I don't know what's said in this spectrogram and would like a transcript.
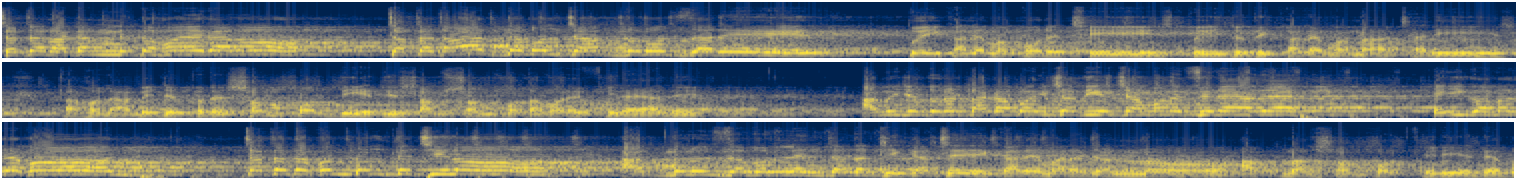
চাচা রাগান্বিত হয়ে গেল। চাচা ডাক দে বলছে, আব্দুল রে, তুই কালেমা পড়েছিস, তুই যদি কালেমা না ছাড়িস, তাহলে আমি যে তোরে সম্পদ দিয়েছি, সব সম্পদ আমারে ফিরাইয়া দে। আমি যে তোরে টাকা পয়সা দিয়েছি, আমারে ফিরাইয়া দে। এই কথা যখন চাচা যখন বলতেছিল, আব্দুল উজ্জা বললেন, চাচা, ঠিক আছে, কালেমার জন্য আপনার সম্পদ ফিরিয়ে দেব।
